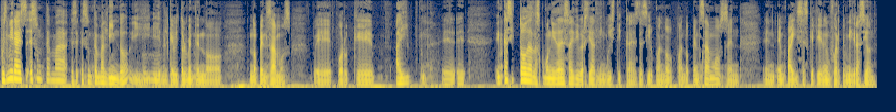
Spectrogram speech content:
Pues mira, es, un tema es, un tema lindo y, en el que habitualmente no, no pensamos, eh, porque hay eh, eh, en casi todas las comunidades hay diversidad lingüística, es decir, cuando cuando pensamos en en, países que tienen fuerte migración,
